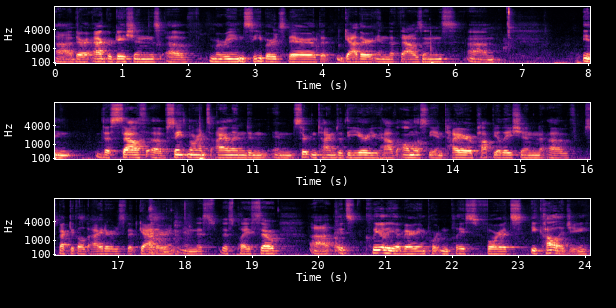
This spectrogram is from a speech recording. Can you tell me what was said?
Uh, there are aggregations of marine seabirds there that gather in the thousands. Um, in the south of St. Lawrence Island, in, in certain times of the year, you have almost the entire population of spectacled eiders that gather in, in this, this place. So uh, it's clearly a very important place for its ecology.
